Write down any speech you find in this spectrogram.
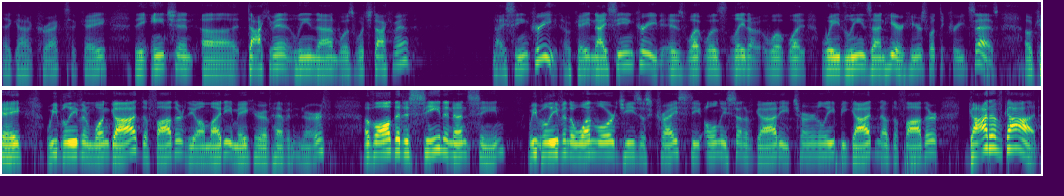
that got it correct. Okay. The ancient uh, document leaned on was which document? Nicene Creed, okay? Nicene Creed is what was laid what, what Wade leans on here. Here's what the creed says, okay? We believe in one God, the Father, the Almighty, maker of heaven and earth, of all that is seen and unseen. We believe in the one Lord Jesus Christ, the only Son of God, eternally begotten of the Father, God of God,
